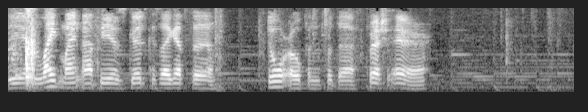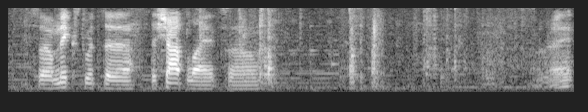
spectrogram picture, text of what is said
the light might not be as good because I got the door open for the fresh air. So mixed with the the shop light, so Alright.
